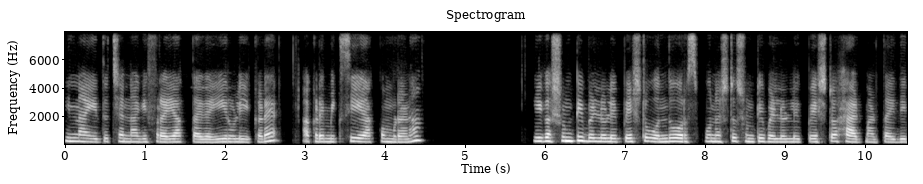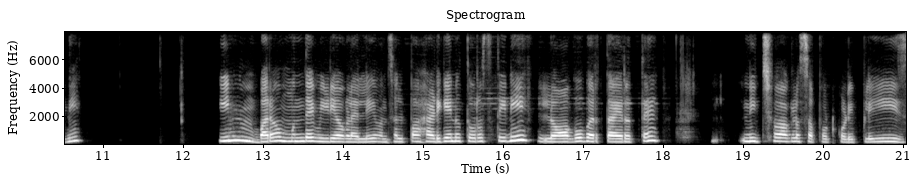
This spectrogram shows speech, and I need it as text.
ಇನ್ನು ಇದು ಚೆನ್ನಾಗಿ ಫ್ರೈ ಆಗ್ತಾ ಇದೆ, ಈರುಳ್ಳಿ ಈ ಕಡೆ. ಆ ಕಡೆ ಮಿಕ್ಸಿ ಹಾಕ್ಕೊಂಬಿಡೋಣ ಈಗ ಶುಂಠಿ ಬೆಳ್ಳುಳ್ಳಿ ಪೇಸ್ಟು, ಒಂದೂವರೆ ಸ್ಪೂನಷ್ಟು ಶುಂಠಿ ಬೆಳ್ಳುಳ್ಳಿ ಪೇಸ್ಟು ಆ್ಯಡ್ ಮಾಡ್ತಾ ಇದ್ದೀನಿ. ಇನ್ನು ಬರೋ ಮುಂದೆ ವಿಡಿಯೋಗಳಲ್ಲಿ ಒಂದು ಸ್ವಲ್ಪ ಅಡುಗೆನೂ ತೋರಿಸ್ತೀನಿ, ಲಾಗು ಬರ್ತಾ ಇರುತ್ತೆ. ನಿಜವಾಗ್ಲೂ ಸಪೋರ್ಟ್ ಕೊಡಿ, ಪ್ಲೀಸ್.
